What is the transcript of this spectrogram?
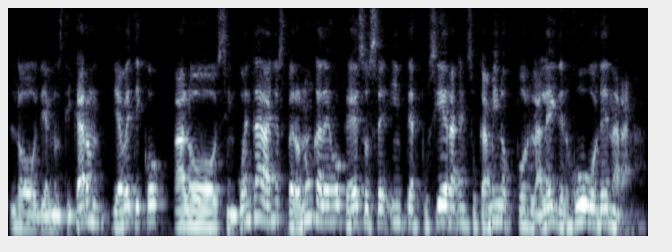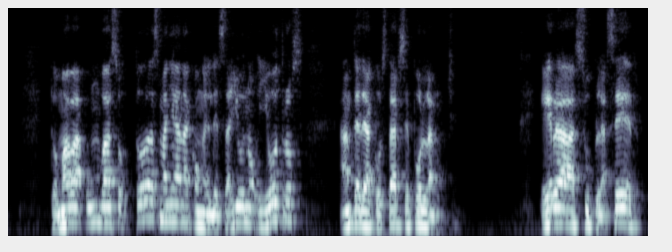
lo diagnosticaron diabético a los 50 años, pero nunca dejó que eso se interpusiera en su camino por la ley del jugo de naranja. Tomaba un vaso todas las mañanas con el desayuno y otros antes de acostarse por la noche. Era su placer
